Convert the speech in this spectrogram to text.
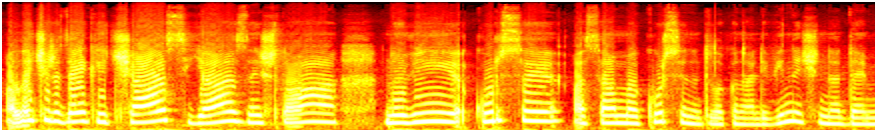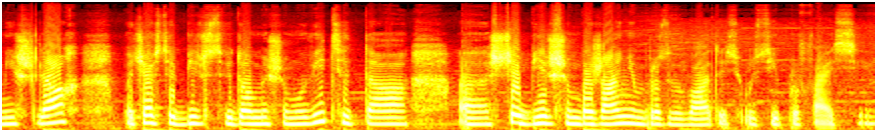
але через деякий час я знайшла нові курси, а саме курси на телеканалі Вінниччина, де мій шлях почався більш свідомішому віці та е, ще більшим бажанням розвиватись у цій професії.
